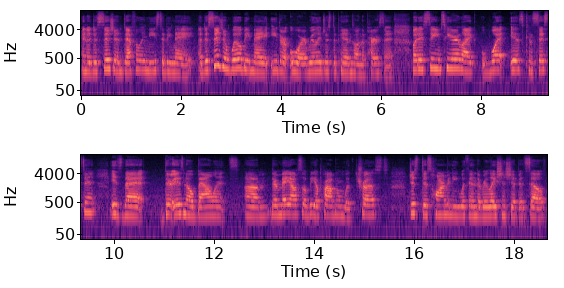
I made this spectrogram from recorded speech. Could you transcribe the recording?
And a decision definitely needs to be made. A decision will be made either or. It really just depends on the person. But it seems here like what is consistent is that there is no balance. Um, there may also be a problem with trust just disharmony within the relationship itself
